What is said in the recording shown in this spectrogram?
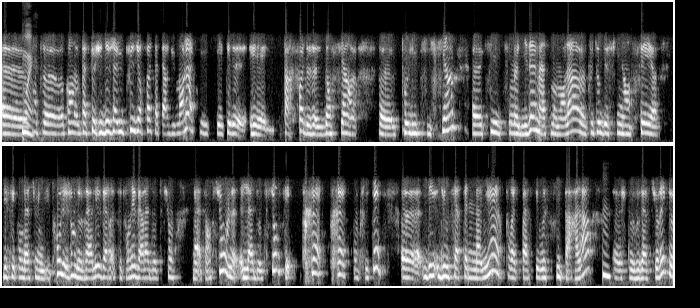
Euh, quand, euh, quand, parce que j'ai déjà eu plusieurs fois cet argument-là, qui, qui était et parfois d'anciens euh, politiciens euh, qui, qui, me disaient, mais à ce moment-là, euh, plutôt que de financer des fécondations in vitro, les gens devraient aller vers, se tourner vers l'adoption. Mais attention, l'adoption, c'est très, très compliqué. Euh, d'une certaine manière, pour être passé aussi par là, hmm. euh, je peux vous assurer que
